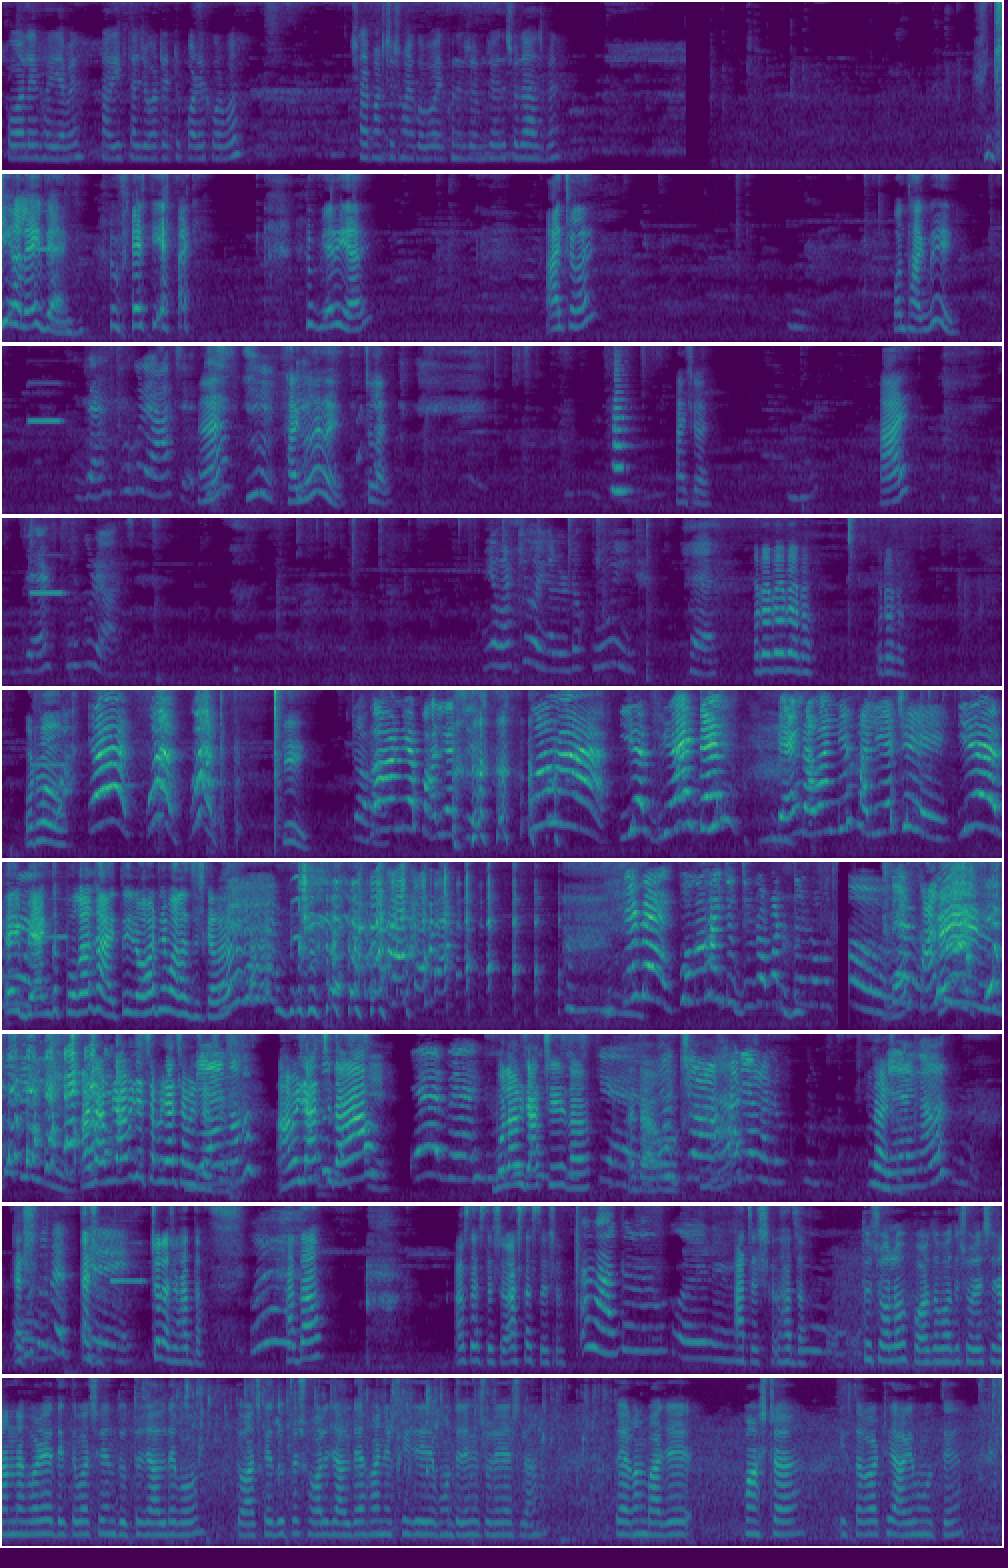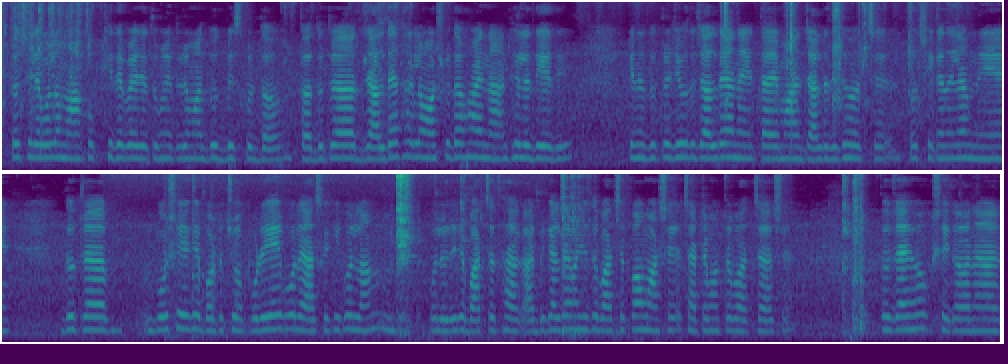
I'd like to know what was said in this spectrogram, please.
পড়ালে হয়ে যাবে। আর ইফতার জোগাড়টা একটু পরে করব। সাড়ে পাঁচটার সময় করব এক্ষুনি জমি যেহেতু চলে আসবে। কি হলো এই ব্যাং? বেরিয়ে আয়। বেরিয়ে আয়। আয় চলে। কোন থাকবি? হ্যাঁ? থাকবে চলে চলে আয়। আয় পুকুরে আছে। এবার কি হয়ে গেল? এটা কুমির। হ্যাঁ। ওঠো ওঠো ওঠো ওঠো। ওঠো ওঠো ওঠো। এই, ওই, ওই, কি? পালিয়েছে। ইয়ে ইয়ে এই তো পোকা খায়। তুই রহন নিয়ে বানাচ্ছিস কেন এই ব্যাং পোকা খাইছো দুটো আবার দুটো ব্যাং কালো এই, আচ্ছা আমি আমি যাচ্ছি আমি যাচ্ছি আমি যাচ্ছি। আমি যাচ্ছি দাঁড়াও। বলে আমি যাচ্ছি দাঁড়াও। দাঁড়াও। না এসো। এসো চলে এসো হাত দাও। হাত দাও। আস্তে আস্তে এসো আস্তে আস্তে এসো। আচ্ছা হাত দাও। তো চলো পরতে পরতে চলে এসেছি রান্নাঘরে। দেখতে পাচ্ছেন দুধটা জাল দেবো। তো আজকে দুধটা সকালে জাল দেওয়া হয়নি ফ্রিজের মধ্যে রেখে চলে গেছিলাম। তো এখন বাজে পাঁচটা। ইফতার করার ঠিক আগের মুহূর্তে। তো ছেলে বলল, মা, খুব খিদে পেয়েছে, তুমি একটু আমার দুধ বিস্কুট দাও। তো দুধটা জাল দেওয়া থাকলে অসুবিধা হয় না, ঢেলে দিয়ে দিই। কিন্তু দুধটা যেহেতু জাল দেওয়া নেই, তাই মা জালটা দিতে হচ্ছে। তো ছেঁকে নিলাম, নিয়ে দুধটা বসে রেখে বড্ড চোখ পড়ে যাই বলে আজকে কী করলাম? বলে, ওদিকে বাচ্চা থাক। আর বিকাল টাইমে যেহেতু বাচ্চা কম আসে, চারটে মাত্র বাচ্চা আসে। তো যাই হোক সেই কারণে আর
